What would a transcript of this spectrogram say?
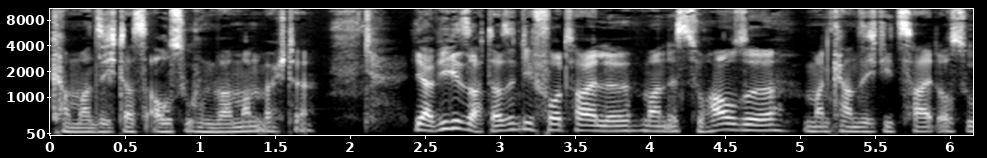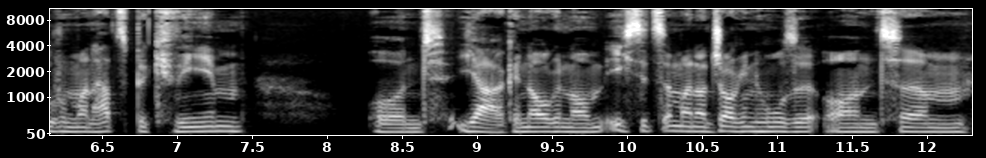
kann man sich das aussuchen, wann man möchte. Ja, wie gesagt, da sind die Vorteile. Man ist zu Hause, man kann sich die Zeit aussuchen, man hat's bequem und ja, genau genommen, ich sitze in meiner Jogginghose und ähm,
